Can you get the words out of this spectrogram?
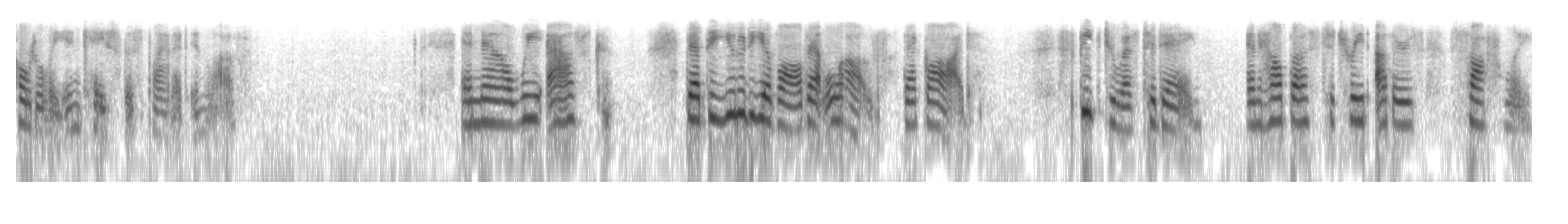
totally encase this planet in love. And now we ask that the unity of all, that love, that God, speak to us today and help us to treat others softly,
